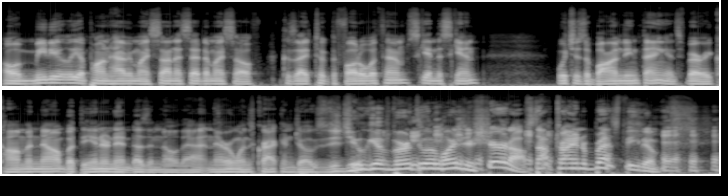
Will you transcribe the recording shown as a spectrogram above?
Oh, immediately upon having my son, I said to myself, because I took the photo with him, skin to skin, which is a bonding thing. It's very common now, but the internet doesn't know that, and everyone's cracking jokes. Did you give birth to him? Where's your shirt off? Stop trying to breastfeed him.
